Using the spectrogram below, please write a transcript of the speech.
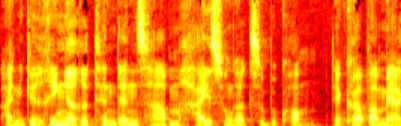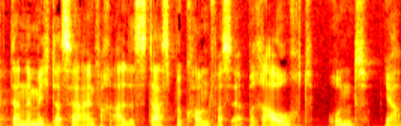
eine geringere Tendenz haben, Heißhunger zu bekommen. Der Körper merkt dann nämlich, dass er einfach alles das bekommt, was er braucht und ja,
